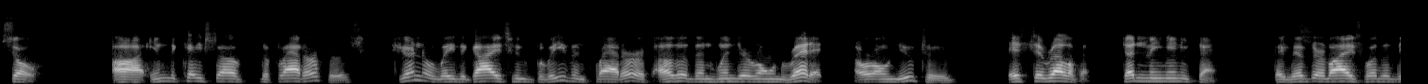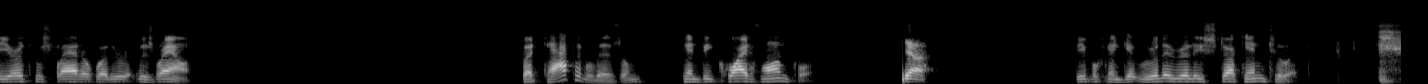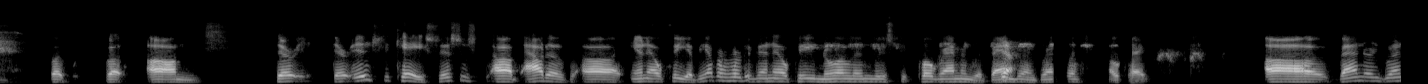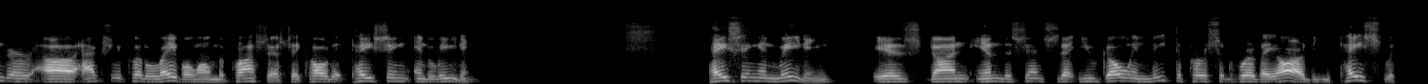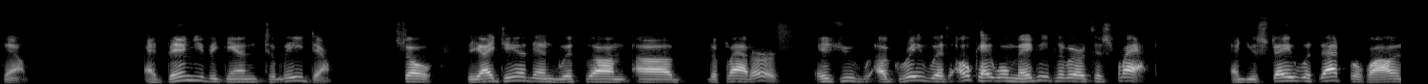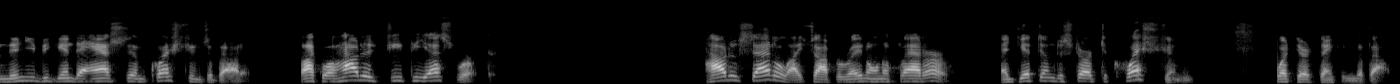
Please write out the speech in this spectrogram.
So, uh, in the case of the flat earthers, generally the guys who believe in flat earth, other than when they're on Reddit or on YouTube, it's irrelevant. Doesn't mean anything. They live their lives whether the earth was flat or whether it was round. But capitalism can be quite harmful. Yeah. People can get really, really stuck into it. But but um there there is the case. This is uh, out of uh, NLP. Have you ever heard of NLP, Neural Linguistic Programming with Yeah. Bandler and Grinder? Okay. Uh, Bandler and Grinder uh, actually put a label on the process. They called it pacing and leading. Pacing and leading is done in the sense that you go and meet the person where they are, that you pace with them, and then you begin to lead them. So the idea then with um, uh, the flat Earth is you agree with, okay, well maybe the Earth is flat, and you stay with that for a while, and then you begin to ask them questions about it, like, well, how does GPS work? How do satellites operate on a flat Earth? And get them to start to question what they're thinking about.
